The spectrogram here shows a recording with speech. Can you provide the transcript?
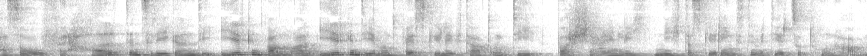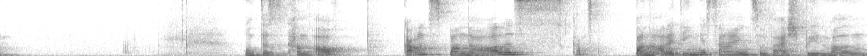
ja, so Verhaltensregeln, die irgendwann mal irgendjemand festgelegt hat und die wahrscheinlich nicht das geringste mit dir zu tun haben. Und das kann auch ganz banales, ganz banale Dinge sein, zum Beispiel man,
